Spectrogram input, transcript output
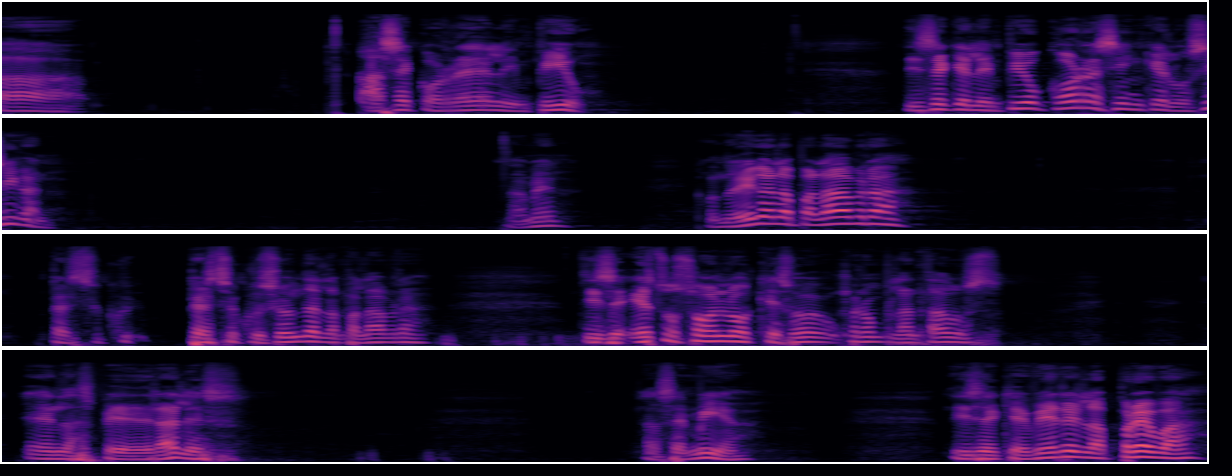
ah, hace correr el impío. Dice que el impío corre sin que lo sigan. Amén. Cuando llega la palabra, persecu- persecución de la palabra, dice, estos son los que fueron plantados en las pedrales, la semilla. Dice que viene la prueba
